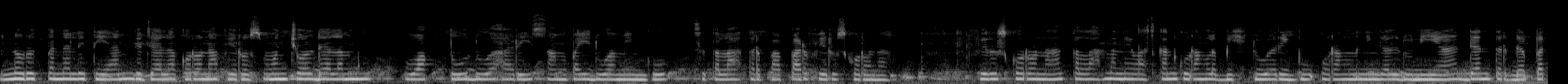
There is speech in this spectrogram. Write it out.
Menurut penelitian, gejala coronavirus muncul dalam waktu dua hari sampai dua minggu setelah terpapar virus corona. Virus corona telah menewaskan kurang lebih 2.000 orang meninggal dunia dan terdapat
